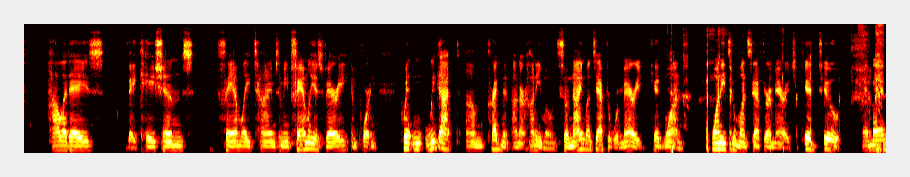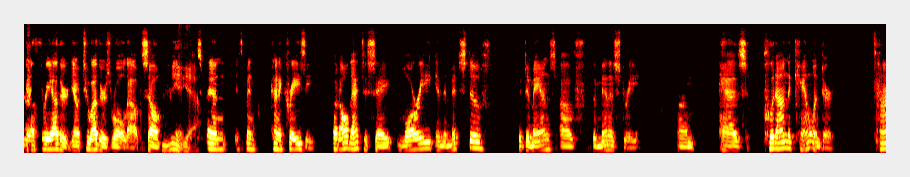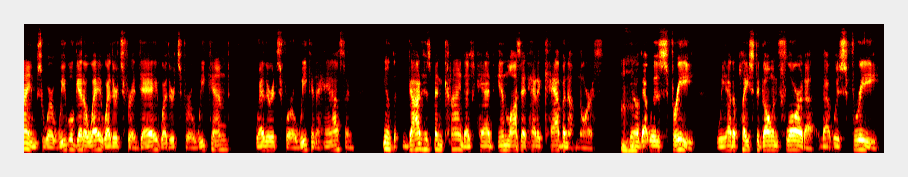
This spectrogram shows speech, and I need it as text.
holidays, vacations, family times. I mean, family is very important. Quentin, we got um, pregnant on our honeymoon. So, nine months after we're married, kid one. 22 months after our marriage, kid two and then you know three other you know two others rolled out so yeah, yeah. it's been it's been kind of crazy but all that to say lori in the midst of the demands of the ministry um, has put on the calendar times where we will get away whether it's for a day whether it's for a weekend whether it's for a week and a half and you know the, god has been kind i've had in-laws that had a cabin up north Mm-hmm. You know, that was free. We had a place to go in Florida that was free.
